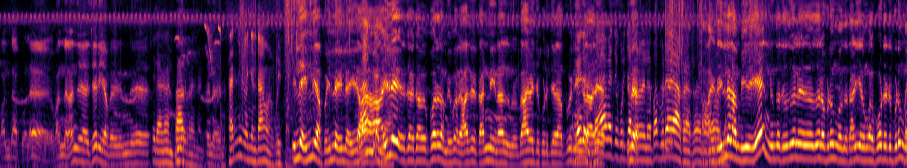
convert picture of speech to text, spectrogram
வந்தா போல. வந்தேன் சரி, அப்ப என்ன? தண்ணி கொஞ்சம் தாங்க குடிப்பேன். இல்ல இல்லையா அப்ப இல்ல இல்ல. இல்ல போற தம்பி போற அது தண்ணி நான் வேக வச்சு குடிச்சது அப்போ நீங்க இல்ல. தம்பி இது ஏன் இந்த இதுல இதுல விடுங்க இந்த தடியை உங்களை போட்டுட்டு விடுங்க.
